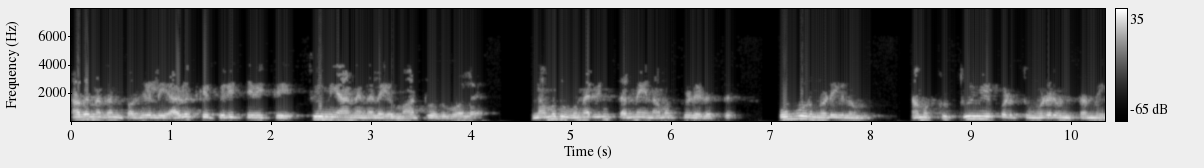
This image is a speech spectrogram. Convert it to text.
அதன் அதன் பகுதிகளை அழுக்கை பிரித்து விட்டு தூய்மையான நிலையை மாற்றுவது போல நமது உணர்வின் தன்மை நமக்குள் எடுத்து ஒவ்வொரு நொடிகளும் நமக்குள் தூய்மைப்படுத்தும் உணர்வின் தன்மை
